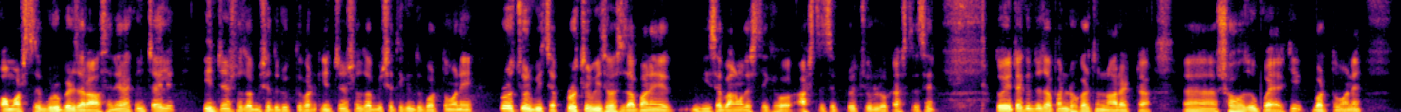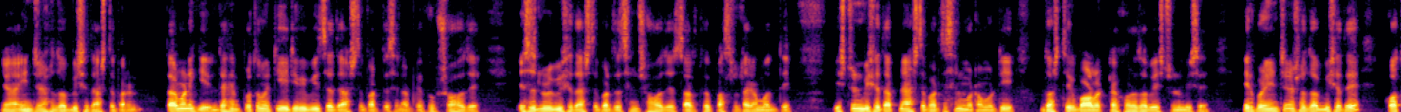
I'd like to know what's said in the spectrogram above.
কমার্সের গ্রুপের যারা আছেন, এরা কিন্তু চাইলে ইন্টারন্যাশনাল জব ভিসাতে ঢুকতে পারেন। ইন্টারন্যাশনাল জব ভিসাতে কিন্তু বর্তমানে প্রচুর ভিসা প্রচুর ভিসা হচ্ছে জাপানের ভিসা বাংলাদেশ থেকে আসতেছে, প্রচুর লোক আসতেছে। তো এটা কিন্তু জাপান ঢোকার জন্য আর একটা সহজ উপায় আর কি বর্তমানে। ইন্টারন্যাশনাল জব ভিসাতে আসতে পারেন। তার মানে কি? দেখেন, প্রথমে টিএটিভি ভিসাতে আসতে পারতেছেন আপনি খুব সহজে। এসএসডব্লিউ ভিসাতে আসতে পারতেছেন সহজে, চার থেকে পাঁচ লাখ টাকার মধ্যে। স্টুডেন্ট ভিসাতে আপনি আসতে পারতেছেন মোটামুটি দশ থেকে বারো লাখ টাকা খরচ হবে স্টুডেন্ট ভিসায় এরপর ইন্টারন্যাশনাল জব ভিসাতে কত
